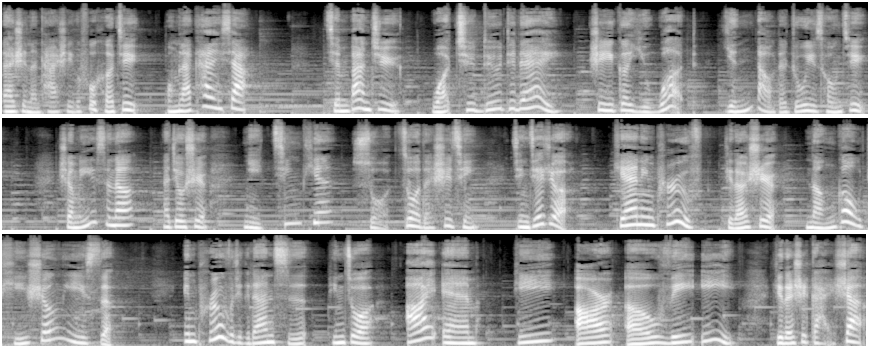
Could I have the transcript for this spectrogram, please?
但是呢，它是一个复合句。我们来看一下前半句：What you do today 是一个以 what 引导的主语从句，什么意思呢？那就是你今天所做的事情。紧接着，can improve 指的是能够提升的意思。improve 这个单词拼作 i m p r o v e，指的是改善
